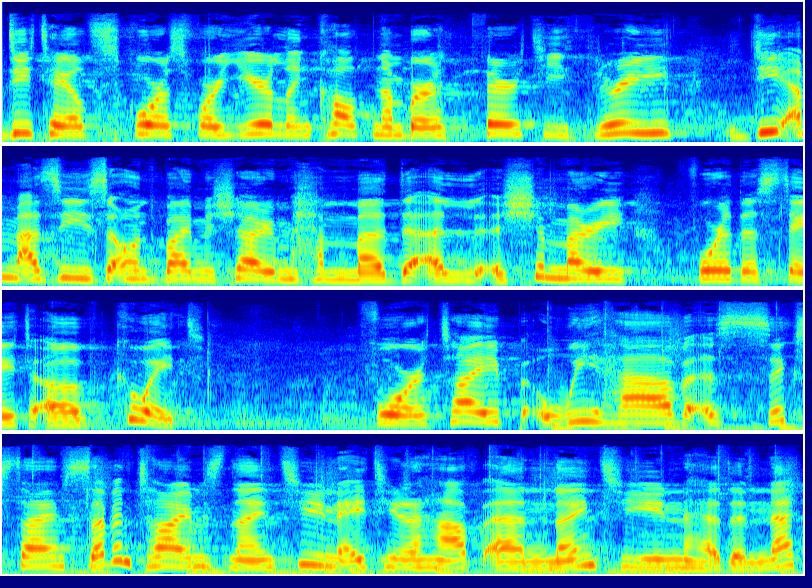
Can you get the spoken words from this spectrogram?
Detailed scores for yearling cult number 33, DM Aziz, owned by Mishari Muhammad Al Shimmari for the state of Kuwait. For type, we have six times, seven times, 19, 18 and a half, and 19 head and neck.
